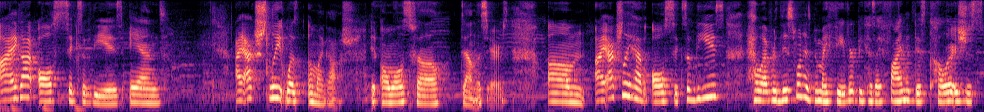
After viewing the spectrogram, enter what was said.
I got all six of these and I actually was, oh my gosh, it almost fell down the stairs. Um, I actually have all six of these. However, this one has been my favorite because I find that this color is just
